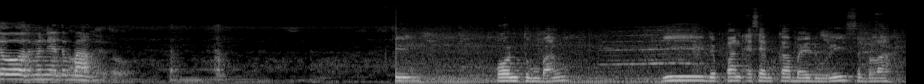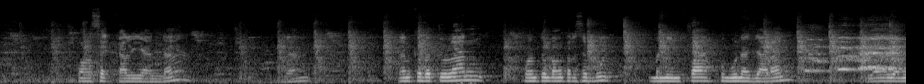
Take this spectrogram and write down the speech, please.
Tuh temennya tuh bang. pohon tumbang di depan SMK Baiduri sebelah Polsek Kalianda ya. dan kebetulan pohon tumbang tersebut menimpa pengguna jalan ya, yang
